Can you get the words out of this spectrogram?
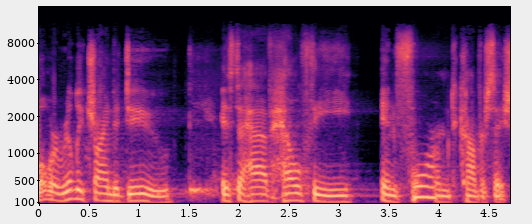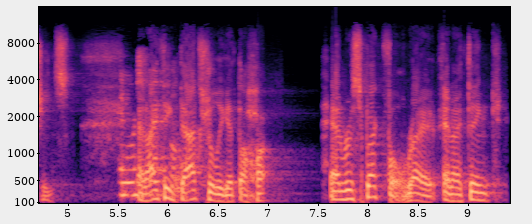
what we're really trying to do is to have healthy, informed conversations. And, and I think that's really at the heart and respectful, right? And I think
